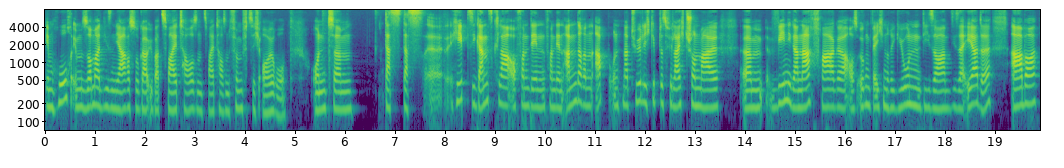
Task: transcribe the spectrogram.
im Hoch im Sommer diesen Jahres sogar über 2000, 2050 Euro. Und ähm, das, das äh, hebt sie ganz klar auch von den, von den anderen ab. Und natürlich gibt es vielleicht schon mal ähm, weniger Nachfrage aus irgendwelchen Regionen dieser, dieser Erde. Aber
